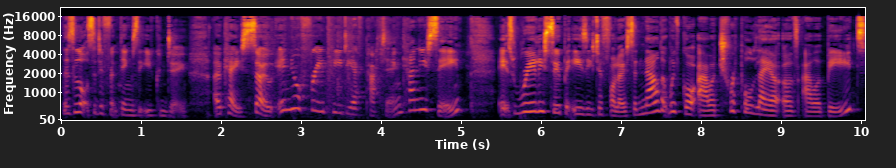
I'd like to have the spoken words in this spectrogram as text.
There's lots of different things that you can do. Okay, so in your free PDF pattern, can you see? It's really super easy to follow. So now that we've got our triple layer of our beads,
